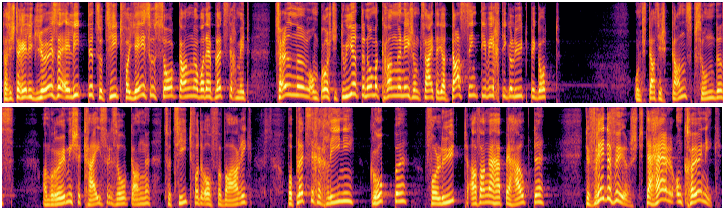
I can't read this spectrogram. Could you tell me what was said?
Das ist der religiösen Elite zur Zeit von Jesus so gegangen, wo der plötzlich mit Zöllner und Prostituierten umgegangen ist und gesagt hat, ja, das sind die wichtigen Leute bei Gott. Und das ist ganz besonders am römischen Kaiser so gegangen, zur Zeit der Offenbarung, wo plötzlich eine kleine Gruppe von Leuten angefangen hat behaupten, der Friedenfürst, der Herr und König,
